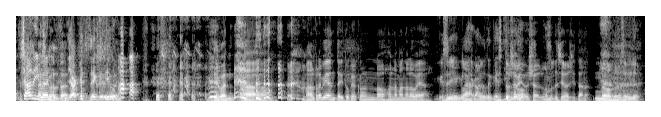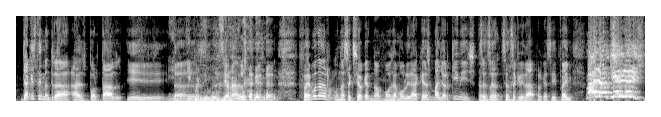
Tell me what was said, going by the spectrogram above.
Això diuen. Escolta. Ja que sé què diuen. Diuen, ah, mal revienta y tú que con los ojos en la mano lo veas. Sí, clar, coses No d'aquestes, ho sabia, no? això, és una maldició gitana. No, no ho sabia. Ja que estem entre el portal i... Hiper- hiperdimensional. Fem una, una secció que no mos hem oblidat, que és mallorquinish, sense, sense cridar, perquè si fem mallorquinish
